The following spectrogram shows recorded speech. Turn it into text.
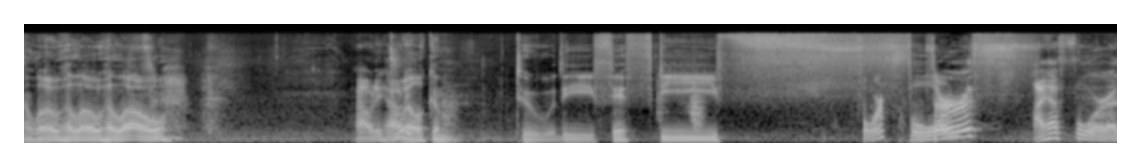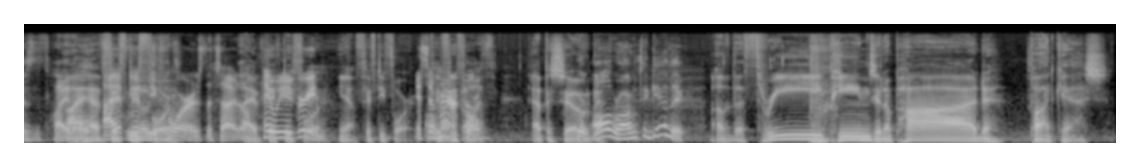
Hello, hello, hello. Howdy, howdy. Welcome to the 54th? Fourth? I have four as the title. I have I have 54. 54 as the title. I have hey, we 54. agreed. Yeah, 54. It's a America. 54th We're all wrong together. of the Three Peens in a Pod podcast.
